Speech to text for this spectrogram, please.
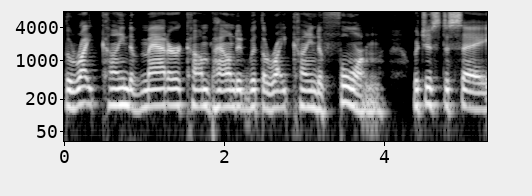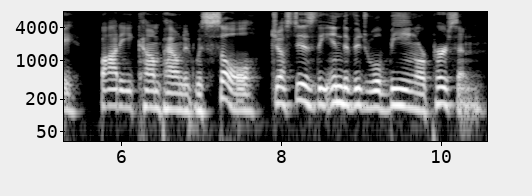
The right kind of matter compounded with the right kind of form, which is to say, body compounded with soul, just is the individual being or person.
